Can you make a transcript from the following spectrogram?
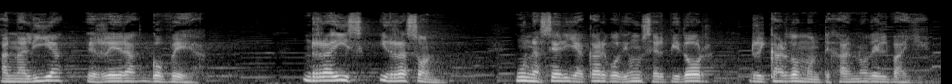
Analía Herrera Govea. Raíz y Razón, una serie a cargo de un servidor, Ricardo Montejano del Valle.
